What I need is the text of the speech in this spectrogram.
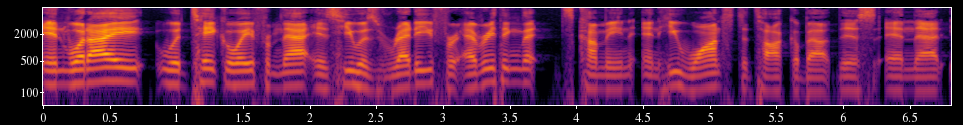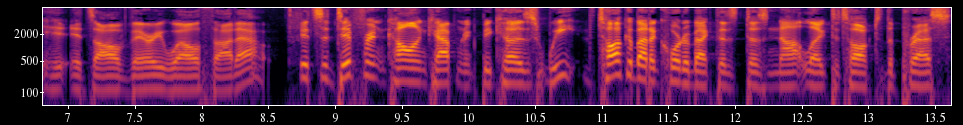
and what I would take away from that is he was ready for everything that's coming, and he wants to talk about this, and that it's all very well thought out. It's a different Colin Kaepernick because we talk about a quarterback that does not like to talk to the press.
